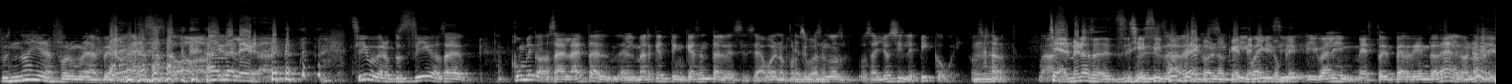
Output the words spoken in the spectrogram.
pues no hay una fórmula, pero es. Ándale. Sí, pero pues sí, o sea, cumple con, o sea, la neta, el, el marketing que hacen tal vez sea bueno, porque Es pues bueno. no, o sea, yo sí le pico, güey. O sea, Ujú. Sí, al menos eh, sí, pues, sí cumple ver, con lo sí, que güey, tenía igual que y sí, cumplir. igual y me estoy perdiendo de algo, ¿no? Y,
